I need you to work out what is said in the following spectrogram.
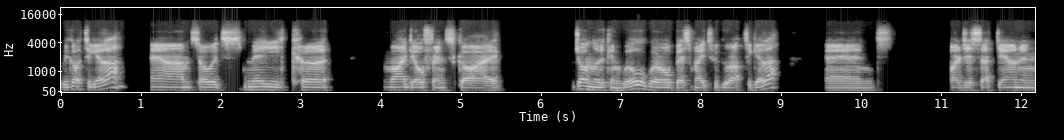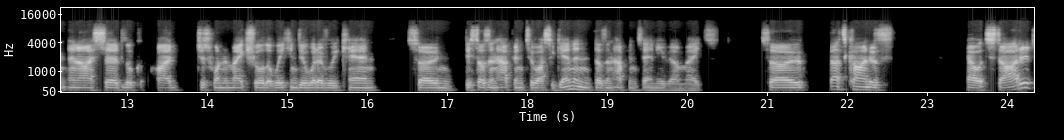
we got together. Um, so it's me, Kurt, my girlfriend Sky, John, Luke, and Will. We're all best mates. We grew up together. And I just sat down and, and I said, Look, I just want to make sure that we can do whatever we can so this doesn't happen to us again and doesn't happen to any of our mates. So that's kind of how it started.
